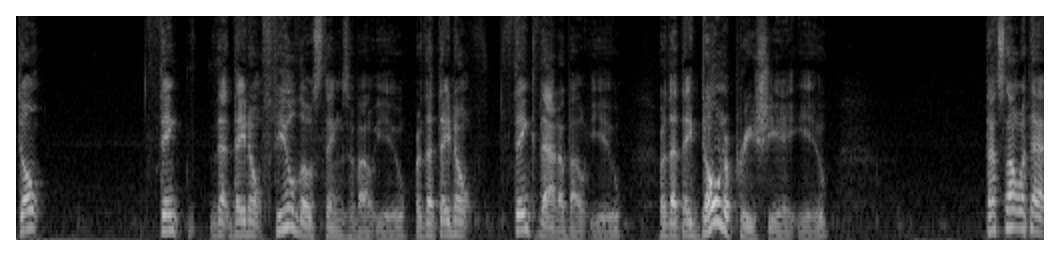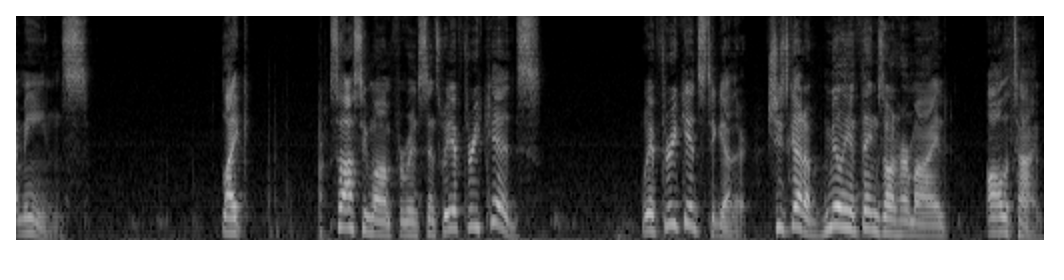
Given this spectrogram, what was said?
don't think that they don't feel those things about you or that they don't think that about you or that they don't appreciate you. That's not what that means. Like, Saucy Mom, for instance, we have three kids. We have three kids together. She's got a million things on her mind all the time.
